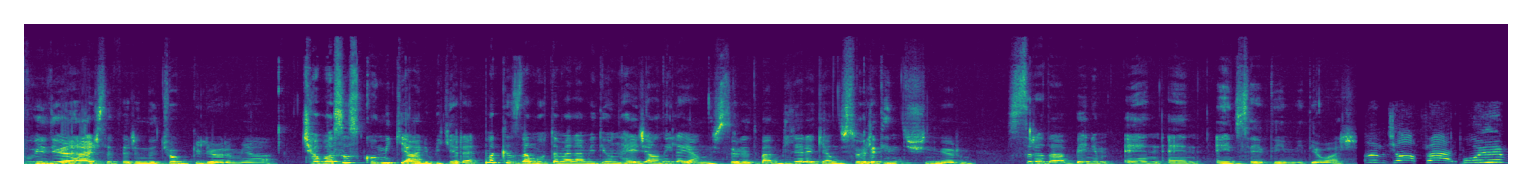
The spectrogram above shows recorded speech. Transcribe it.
Bu videoya her seferinde çok gülüyorum ya. Çabasız komik yani bir kere. Ama kız da muhtemelen videonun heyecanıyla yanlış söyledi. Ben bilerek yanlış söylediğini düşünmüyorum. Sırada benim en en en sevdiğim video var. Adım Cafer. Boyum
